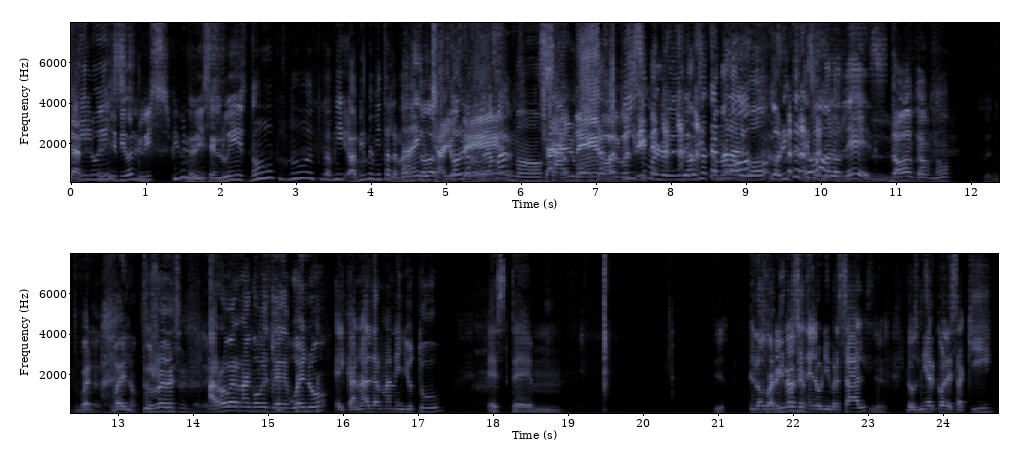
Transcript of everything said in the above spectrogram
hablar. ti, Luis? Viva Luis. Viva Me dicen, Luis, no, pues no, a mí, a mí me mientan la madre Ay, todo, no, todo el programa. Salvo, Estás guapísimo, Luis. Vamos a tomar no, algo. ahorita Eso no. no los lees. No, no, no. Bueno, Bueno. tus redes. Arroba Hernán Gómez B de Bueno, el canal de Hernán en YouTube. Este. mm. Los Juan domingos Ignacio. en el Universal. Los miércoles aquí.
